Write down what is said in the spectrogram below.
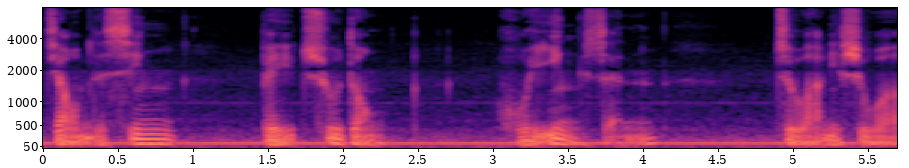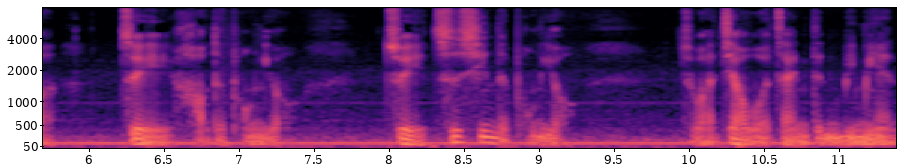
叫我们的心被触动，回应神。主啊，你是我最好的朋友，最知心的朋友。主啊，叫我在你的里面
